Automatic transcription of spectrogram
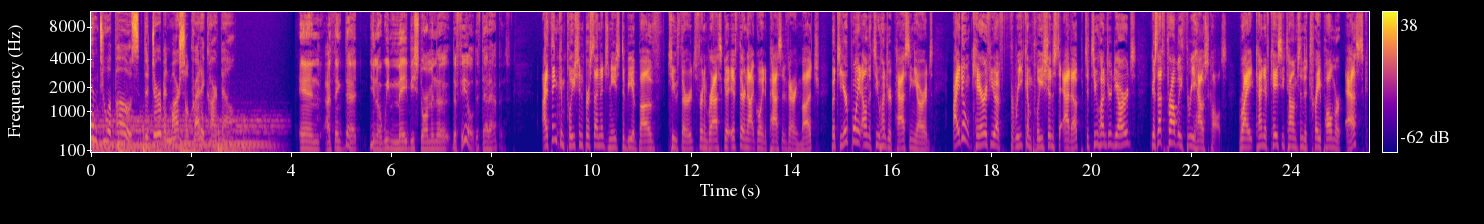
Tell them to oppose the Durbin Marshall credit card bill. and I think that you know we may be storming the the field if that happens. I think completion percentage needs to be above two thirds for Nebraska if they're not going to pass it very much. But to your point on the 200 passing yards, I don't care if you have three completions to add up to 200 yards because that's probably three house calls, right? Kind of Casey Thompson to Trey Palmer esque.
